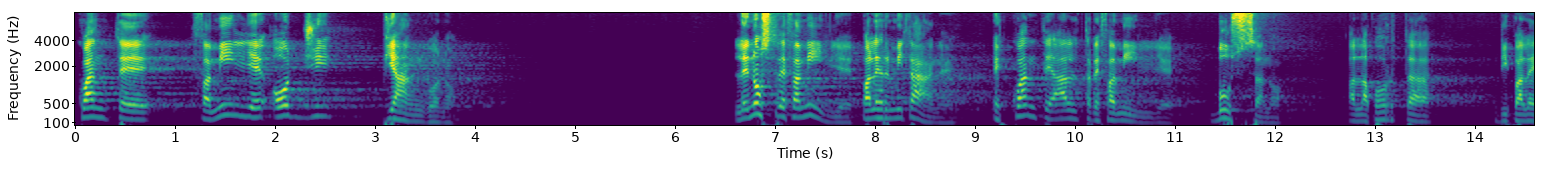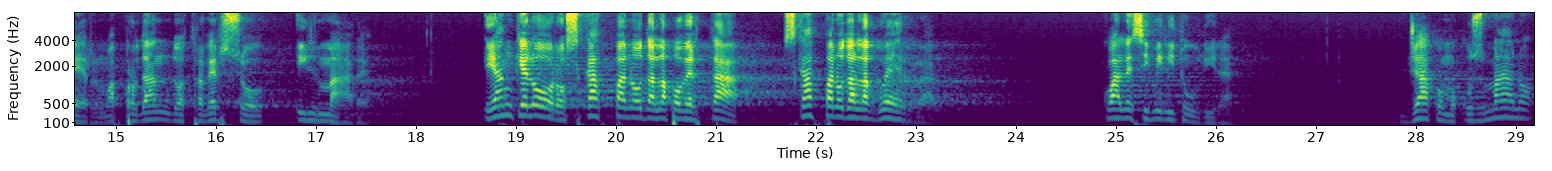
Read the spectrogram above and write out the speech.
Quante famiglie oggi piangono? Le nostre famiglie palermitane e quante altre famiglie bussano alla porta di Palermo, approdando attraverso il mare. E anche loro scappano dalla povertà, scappano dalla guerra. Quale similitudine? Giacomo Cusmano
